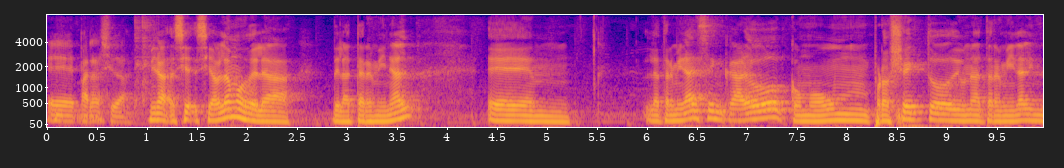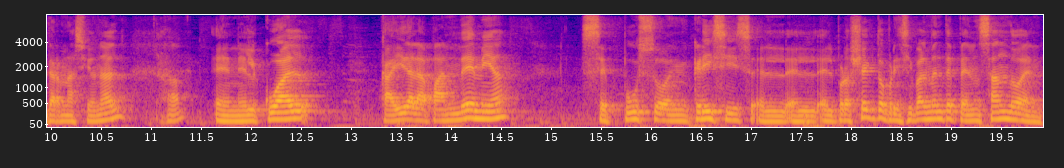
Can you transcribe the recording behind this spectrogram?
eh, para la ciudad. Mira, si, hablamos de la, de la terminal, em, la terminal se encaró como un proyecto de una terminal internacional en el cual caída la pandemia, se puso en crisis el, proyecto, principalmente pensando en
